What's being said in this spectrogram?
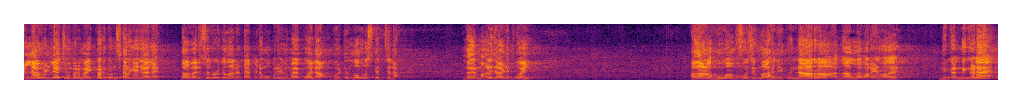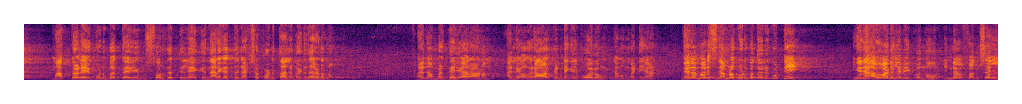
എല്ലാ വെള്ളിയാഴ്ച മുമ്പ് മൈക്ക് എടുക്കും നിസ്കാരം കഴിഞ്ഞാൽ ഇതാ വരിശ കൊടുക്കുന്നതാണ് പിന്നെ മുമ്പ് ചുമക്കുമല്ല വീട്ടിൽ ലോറ് ലോറിസ്കരിച്ചില്ല എന്താ മകൾ ചാടിപ്പോയി. അതാണ് ഹു അംഫുസിം വാഹലിക്കും നാറ എന്നല്ല പറയുന്നത്. നിങ്ങൾ നിങ്ങളെ മക്കളെയും കുടുംബത്തെയും സ്വർഗത്തിലേക്ക് നരകത്ത് രക്ഷപ്പെടുത്താൻ വഴി തേടണം. അത് നമ്മൾ തയ്യാറാണ്. അല്ലെങ്കിൽ ഒരാൾക്കുണ്ടെങ്കിൽ പോലും നമുക്ക് മടിയാണ്. നേരെ മറിച്ച് നമ്മുടെ കുടുംബത്തിൽ ഒരു കുട്ടി ഇങ്ങനെ അവാർഡ് ലഭിക്കുന്നു. ഇന്ന ഫംഗ്ഷനിൽ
